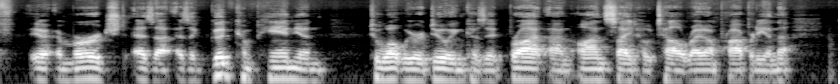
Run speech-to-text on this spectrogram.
emerged as a as a good companion to what we were doing because it brought an on-site hotel right on property. And the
